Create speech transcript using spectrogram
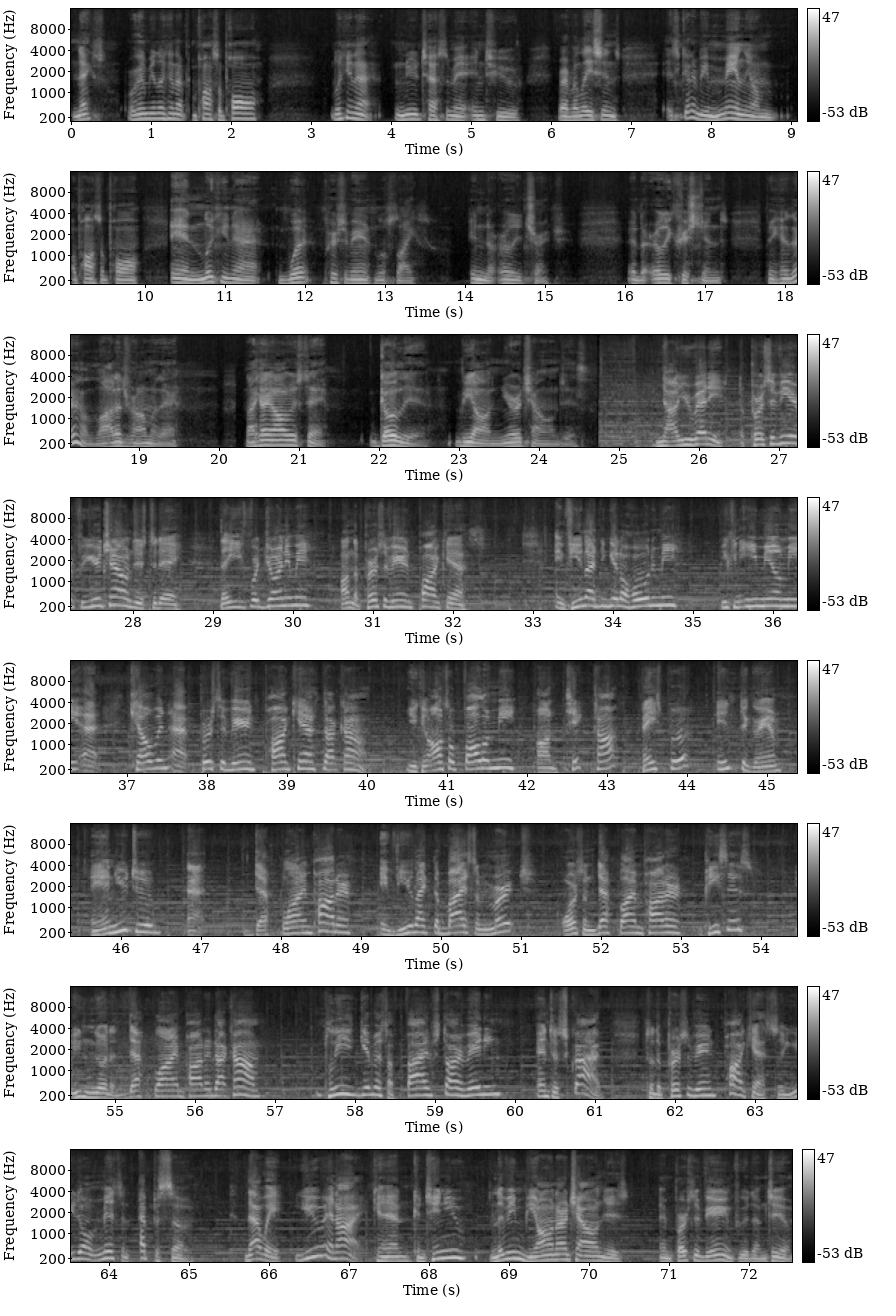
Next, we're going to be looking at Apostle Paul, looking at New Testament into Revelations. It's going to be mainly on Apostle Paul and looking at what perseverance looks like in the early church, in the early Christians, because there's a lot of drama there. Like I always say, go live beyond your challenges. Now you're ready to persevere for your challenges today. Thank you for joining me on the Perseverance Podcast. If you'd like to get a hold of me, you can email me at kelvin at perseverancepodcast.com. You can also follow me on TikTok, Facebook, Instagram, and YouTube at Deafblind Potter. If you like to buy some merch or some Deafblind Potter pieces, you can go to deafblindpotter.com. Please give us a five star rating and subscribe to the Persevering Podcast so you don't miss an episode. That way, you and I can continue living beyond our challenges and persevering through them too.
